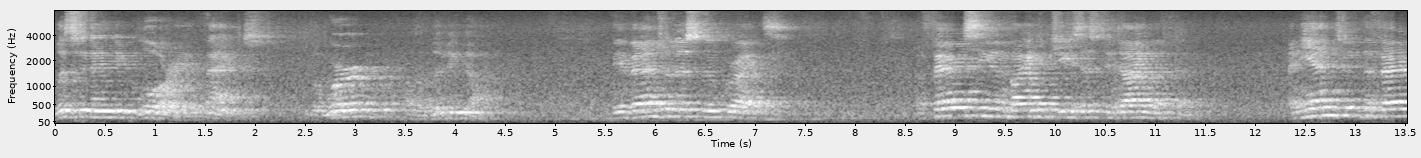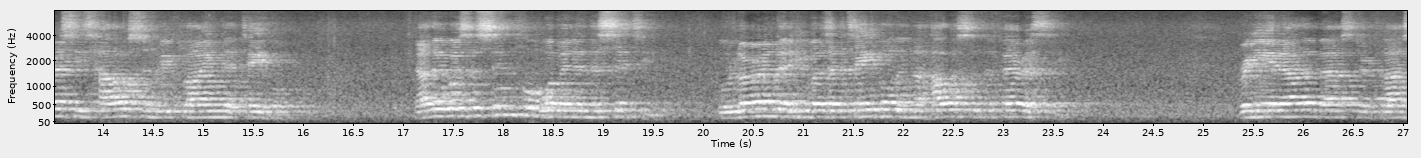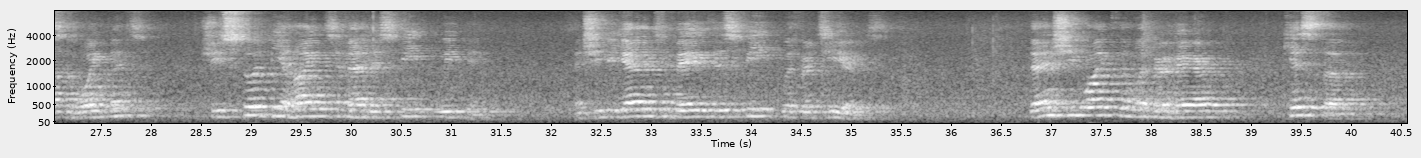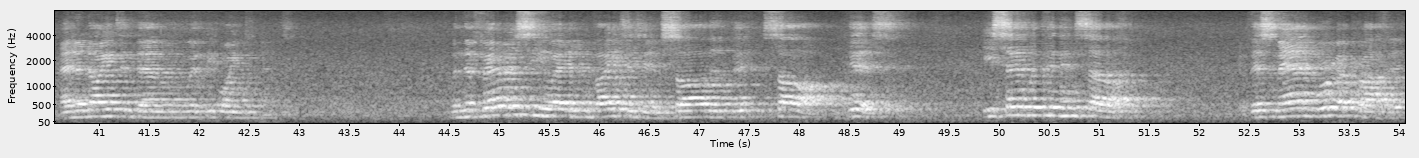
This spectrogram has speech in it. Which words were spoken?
Listen and give glory and thanks to the Word of the living God. The evangelist Luke writes, A Pharisee invited Jesus to dine with him, and he entered the Pharisee's house and reclined at table. Now there was a sinful woman in the city who learned that he was at table in the house of the Pharisee. Bringing an alabaster flask of ointment, she stood behind him at his feet weeping, and she began to bathe his feet with her tears. Then she wiped them with her hair, kissed them, and anointed them with the ointment. When the Pharisee who had invited him saw, that, saw this, he said within himself, If this man were a prophet,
